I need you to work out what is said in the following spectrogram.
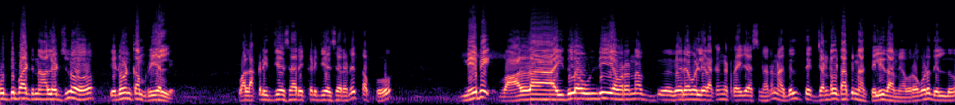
కొద్దిపాటి నాలెడ్జ్లో దే డోంట్ కమ్ రియల్లీ వాళ్ళు అక్కడ ఇది చేశారు ఇక్కడ ఇది చేశారు అనేది తప్పు. మేబీ వాళ్ళ ఇదిలో ఉండి ఎవరన్నా వేరే వాళ్ళు ఈ రకంగా ట్రై చేస్తున్నారో నాకు తెలియదు జనరల్ టాపిక్ నాకు తెలియదు ఆమె ఎవరో కూడా తెలియదు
